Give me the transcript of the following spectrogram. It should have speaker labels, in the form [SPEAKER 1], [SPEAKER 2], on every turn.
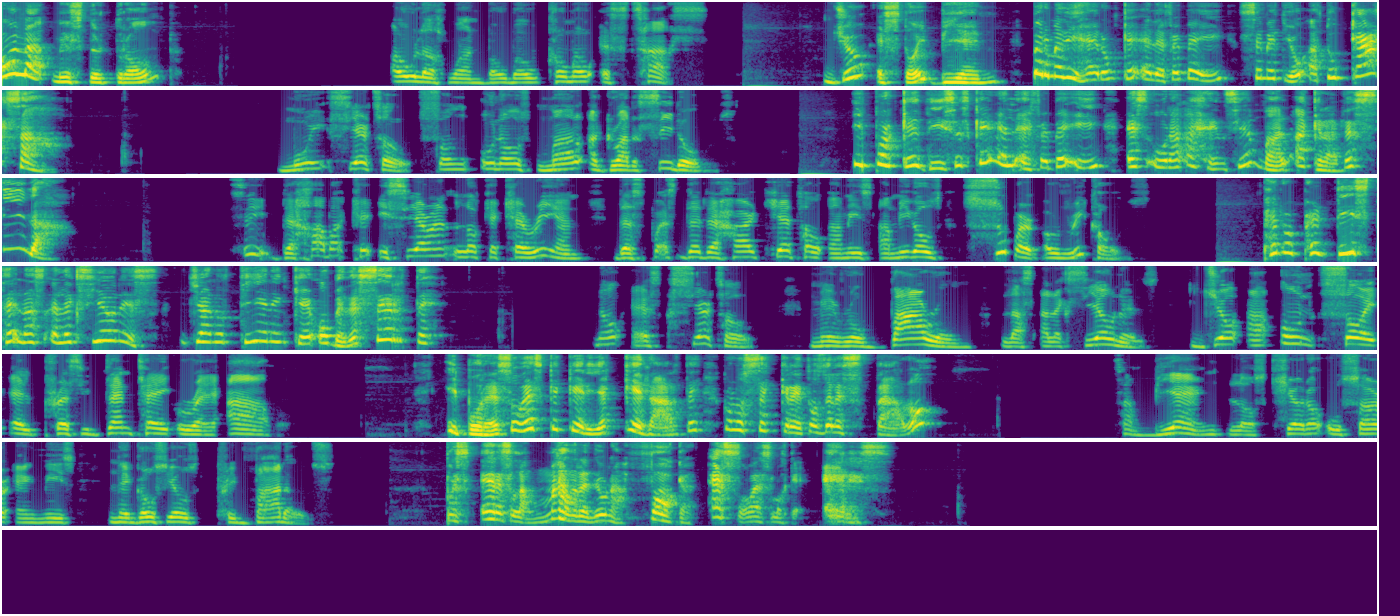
[SPEAKER 1] Hola, Mr. Trump. Hola, Juan Bobo, ¿cómo estás? Yo estoy bien, pero me dijeron que el FBI se metió a tu casa. Muy cierto, son unos mal agradecidos. ¿Y por qué dices que el FBI es una agencia mal agradecida? Sí, dejaba que hicieran lo que querían después de dejar quieto a mis amigos super ricos. Pero perdiste las elecciones. Ya no tienen que obedecerte. No es cierto. Me robaron las elecciones. Yo aún soy el presidente real. ¿Y por eso es que quería quedarte con los secretos del Estado? También los quiero usar en mis negocios privados. Pues eres la madre de una foca. Eso es lo que eres.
